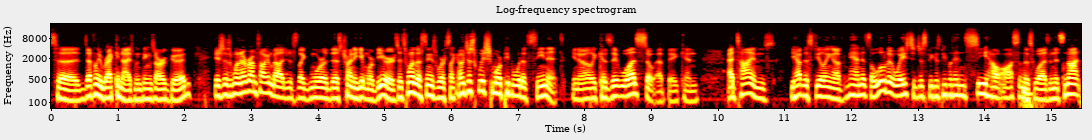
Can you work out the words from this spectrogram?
to definitely recognize when things are good. It's just whenever I'm talking about just like more of this, trying to get more viewers, it's one of those things where it's like I just wish more people would have seen it, you know, like because it was so epic, and at times you have this feeling of man, it's a little bit wasted just because people didn't see how awesome this was, and it's not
